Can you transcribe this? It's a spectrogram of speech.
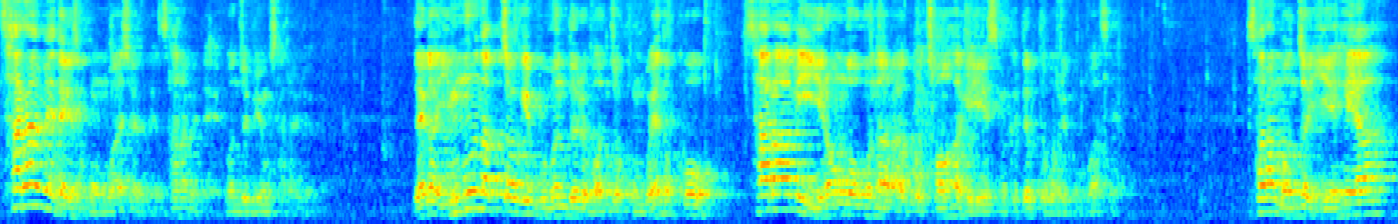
사람에 대해서 공부하셔야 돼요. 사람에 대해 먼저 미용 잘하려면 내가 인문학적인 부분들을 먼저 공부해놓고 사람이 이런 거구나라고 정확하게 이해했으면 그때부터 머리 공부하세요. 사람 먼저 이해해야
